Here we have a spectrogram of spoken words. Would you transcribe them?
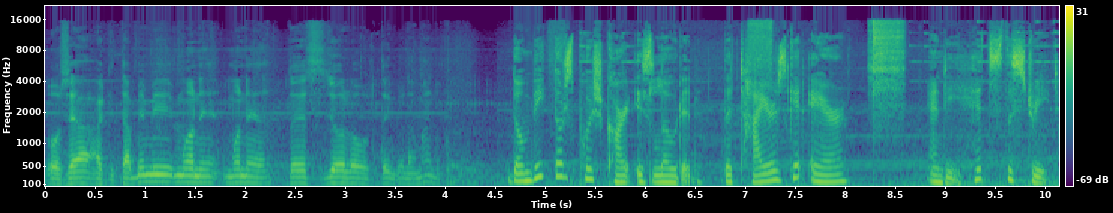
o sea, a quitarme mi moneda, entonces yo lo tengo en la mano. Don Victor's push cart is loaded. The tires get air, and he hits the street.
